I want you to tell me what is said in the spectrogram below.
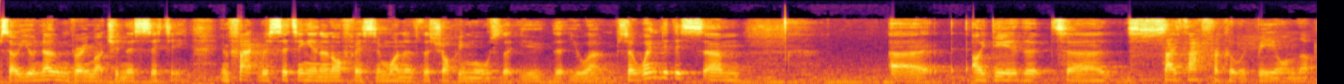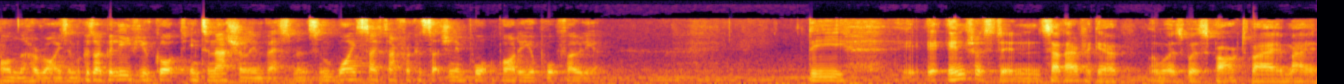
so you're known very much in this city. In fact, we're sitting in an office in one of the shopping malls that you that you own. So when did this um, idea that uh, South Africa would be on the on the horizon? Because I believe you've got international investments, and why is South Africa such an important part of your portfolio? The interest in South Africa was was sparked by my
